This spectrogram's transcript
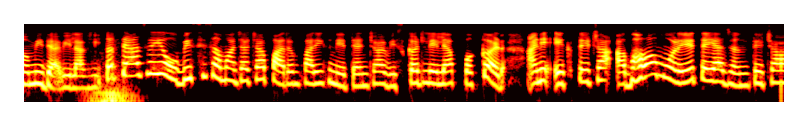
हमी द्यावी लागली. तर त्याचवेळी ओबीसी समाजाच्या पारंपरिक नेत्यांच्या विस्कटलेल्या पकड आणि एकतेच्या अभावामुळे ते या जनतेच्या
